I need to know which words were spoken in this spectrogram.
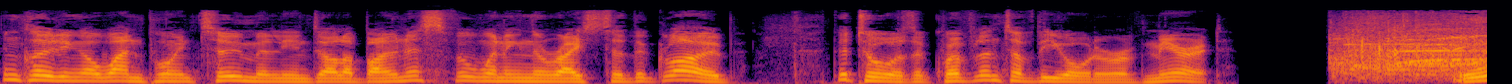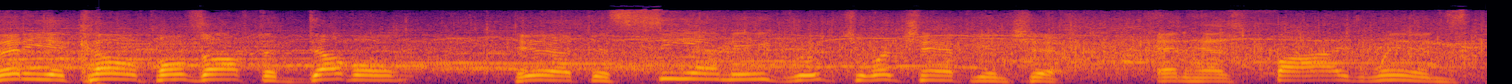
including a $1.2 million bonus for winning the race to the globe, the tour's equivalent of the Order of Merit. Lydia Ko pulls off the double here at the CME Group Tour Championship and has five wins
